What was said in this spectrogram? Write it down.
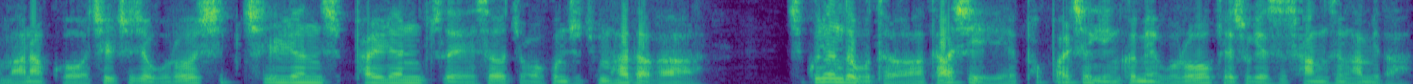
많았고 실질적으로 17년, 18년도에서 조금 주춤하다가 19년도부터 다시 폭발적인 금액으로 계속해서 상승합니다.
